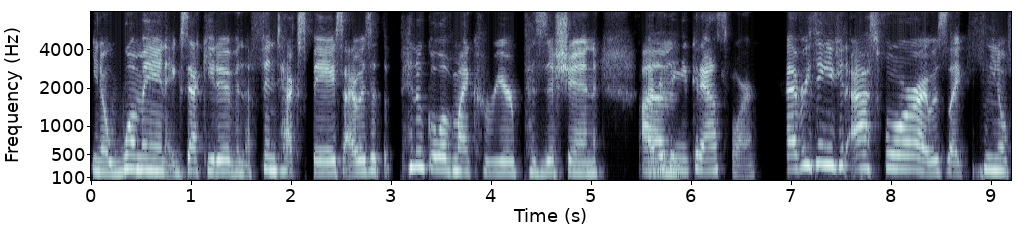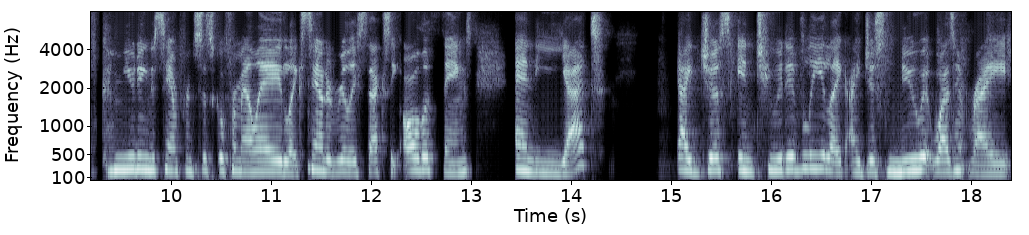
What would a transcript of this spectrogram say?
you know woman executive in the fintech space. I was at the pinnacle of my career position. Everything um, you could ask for. everything you could ask for. I was like you know commuting to san francisco from la like sounded really sexy all the things. And yet I just intuitively, like, I just knew it wasn't right.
